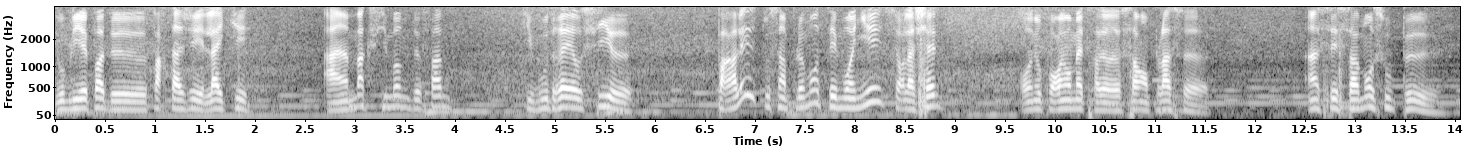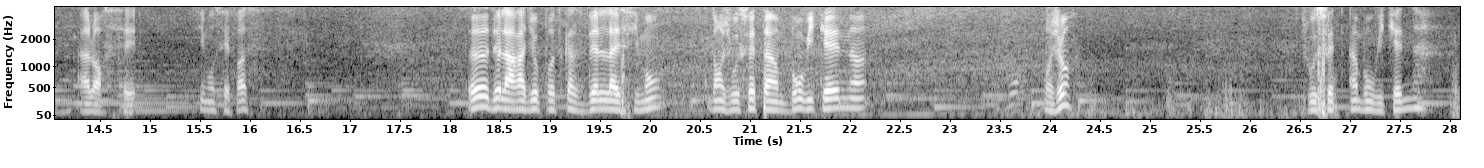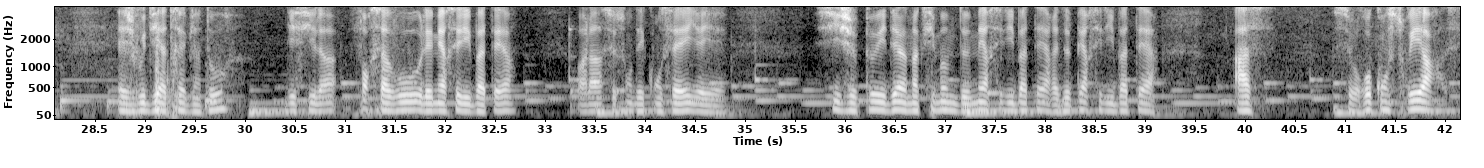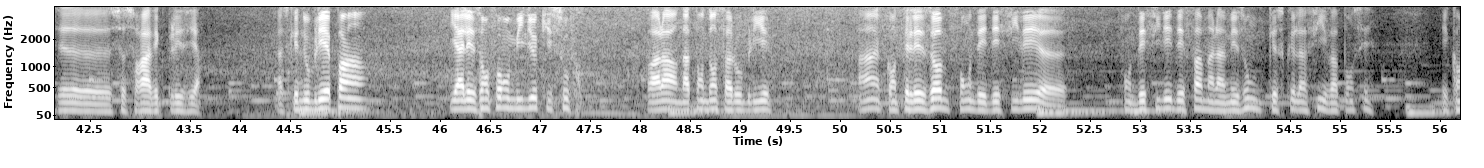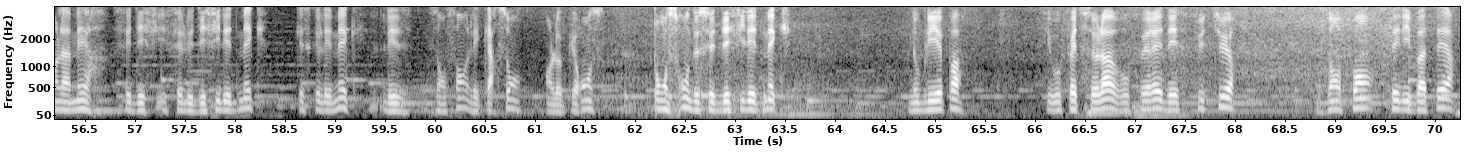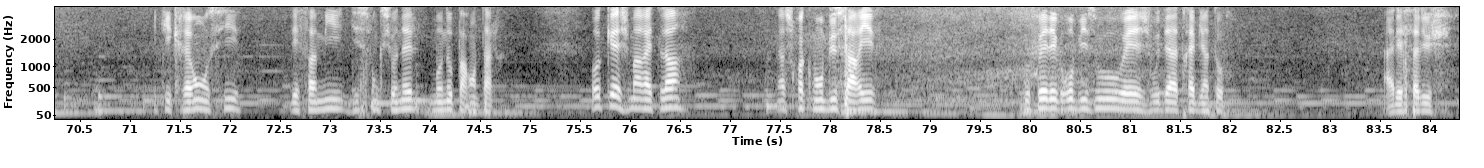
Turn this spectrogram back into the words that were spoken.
N'oubliez pas de partager, liker à un maximum de femmes qui voudraient aussi parler, tout simplement témoigner sur la chaîne. Nous pourrions mettre ça en place incessamment sous peu. Alors c'est Simon Cefas euh, de la radio podcast Bella et Simon. Donc je vous souhaite un bon week-end. Bonjour. Je vous souhaite un bon week-end et je vous dis à très bientôt. D'ici là, force à vous les mères célibataires. Voilà, ce sont des conseils et si je peux aider un maximum de mères célibataires et de pères célibataires à se reconstruire, ce sera avec plaisir. Parce que n'oubliez pas, hein, il y a les enfants au milieu qui souffrent. Voilà, on a tendance à l'oublier. Hein, quand les hommes font des défilés, euh, font défiler des femmes à la maison, qu'est-ce que la fille va penser? Et quand la mère fait, le défilé de mecs, qu'est-ce que les mecs, les enfants, les garçons en l'occurrence, penseront de ce défilé de mecs? N'oubliez pas, si vous faites cela, vous ferez des futurs enfants célibataires qui créeront aussi des familles dysfonctionnelles monoparentales. Ok, je m'arrête là. Là, je crois que mon bus arrive. Je vous fais des gros bisous et je vous dis à très bientôt. Allez, salut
